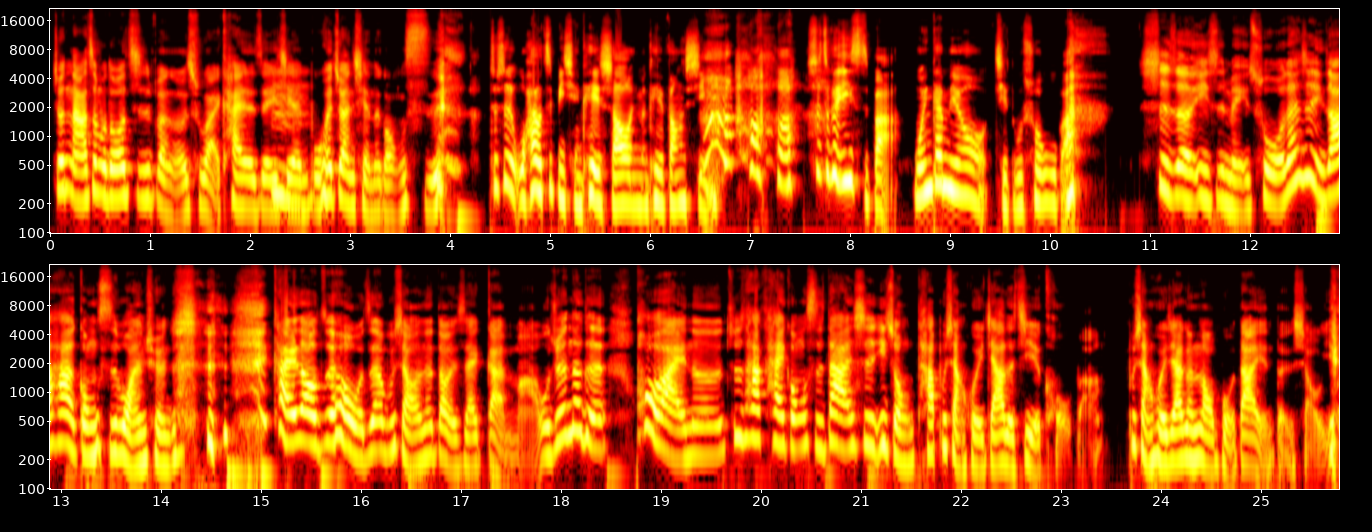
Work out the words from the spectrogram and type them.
就拿这么多资本额出来开了这一间不会赚钱的公司。就是我还有这笔钱可以烧，你们可以放心，是这个意思吧？我应该没有解读错误吧？是这个意思没错。但是你知道他的公司完全就是开到最后，我真的不晓得那到底是在干嘛。我觉得那个后来呢，就是他开公司大概是一种他不想回家的借口吧。不想回家跟老婆大眼瞪小眼，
